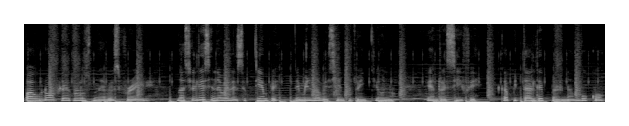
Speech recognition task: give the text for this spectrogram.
Paulo Regulus Neves Freire nació el 19 de septiembre de 1921 en Recife, capital de Pernambuco,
